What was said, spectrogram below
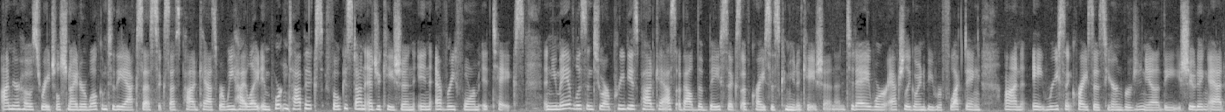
I'm your host, Rachel Schneider. Welcome to the Access Success Podcast, where we highlight important topics focused on education in every form it takes. And you may have listened to our previous podcast about the basics of crisis communication. And today we're actually going to be reflecting on a recent crisis here in Virginia, the shooting at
